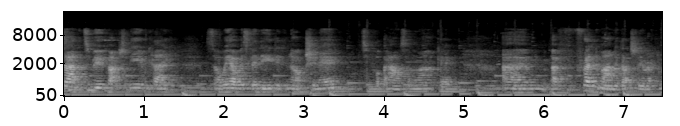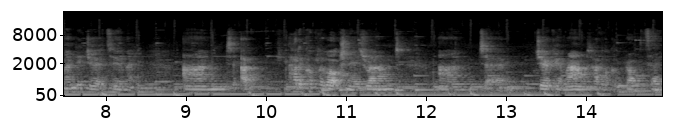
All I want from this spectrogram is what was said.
decided to move back to the UK, so we obviously needed an auctioneer to put the house on the market. Um, a friend of mine had actually recommended Joe to me, and I had a couple of auctioneers round, and um, Joe came round, had a look at the property,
